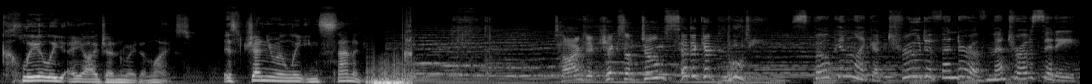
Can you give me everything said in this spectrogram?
clearly AI generated lines. It's genuinely insanity. Time to kick some Doom Syndicate booty! Spoken like a true defender of Metro City.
